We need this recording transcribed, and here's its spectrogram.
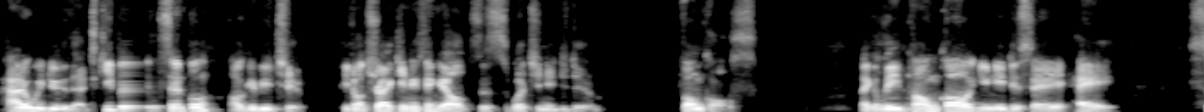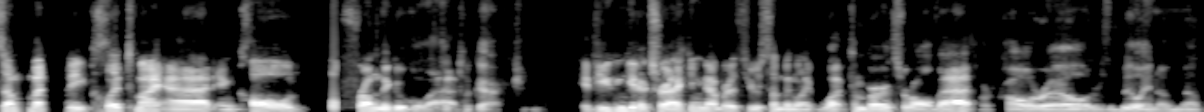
How do we do that? To keep it simple, I'll give you two. If you don't track anything else, this is what you need to do. Phone calls. Like a lead phone call, you need to say, hey, somebody clicked my ad and called from the Google It ad. took action. If you can get a tracking number through something like WhatConverts or all that, Or CallRail, there's a billion of them. out-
